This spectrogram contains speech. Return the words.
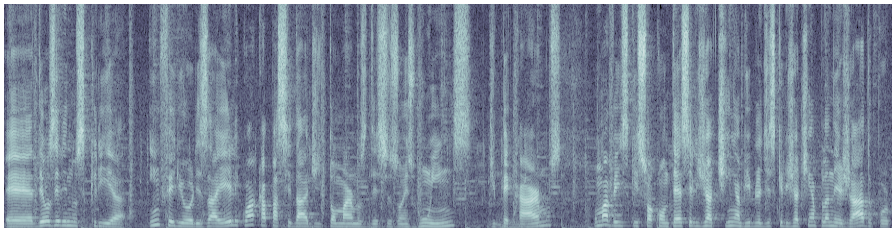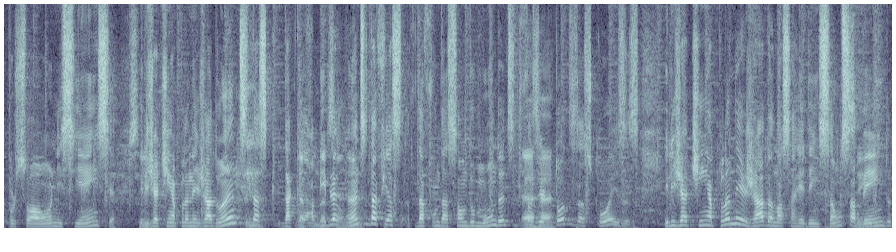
É, Deus ele nos cria inferiores a Ele com a capacidade de tomarmos decisões ruins, Uhum. de pecarmos. Uma vez que isso acontece, ele já tinha, a Bíblia diz que ele já tinha planejado por, por sua onisciência, Sim. ele já tinha planejado antes das, da, Da a Bíblia, fundação do antes da, fia- da fundação do mundo, antes de fazer Aham. todas as coisas, ele já tinha planejado a nossa redenção, sabendo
